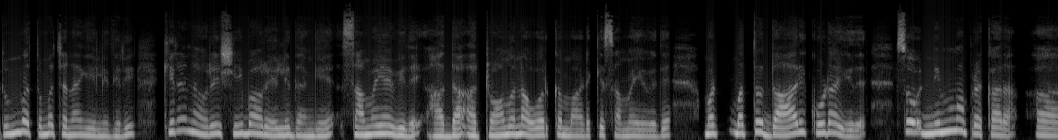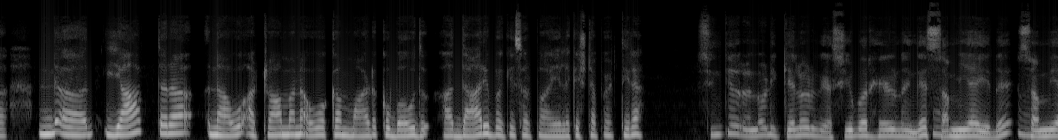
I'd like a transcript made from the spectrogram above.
ತುಂಬಾ ತುಂಬಾ ಚೆನ್ನಾಗಿ ಹೇಳಿದಿರಿ ಕಿರಣ್ ಅವರೇ ಶೀಬಾ ಅವ್ರು ಹೇಳಿದಂಗೆ ಸಮಯವಿದೆ. ಆ ದ ಆ ಟ್ರಾಮನ ಓವರ್ಕಮ್ ಮಾಡೋಕ್ಕೆ ಸಮಯವಿದೆ. ಮತ್ ಮತ್ತು ದಾರಿ ಕೂಡ ಇದೆ. ಸೊ ನಿಮ್ಮ ಪ್ರಕಾರ ಯಾವ ಥರ ನಾವು ಆ ಟ್ರಾಮನ ಓವರ್ಕಮ್ ಮಾಡ್ಕೋಬಹುದು? ಆ ದಾರಿ ಬಗ್ಗೆ ಸ್ವಲ್ಪ ಹೇಳಕ್ಕೆ ಇಷ್ಟಪಡ್ತೀರಾ? ಅವ್ರೆ ನೋಡಿ ಕೆಲವ್ರಿಗೆ ಶೀಬರ್ ಹೇಳ್ದಂಗೆ. ಸಮಯ ಇದೆ. ಸಮಯ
